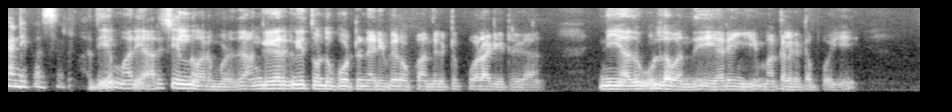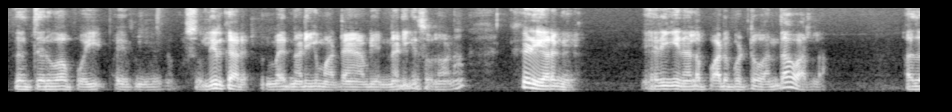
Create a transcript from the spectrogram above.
கண்டிப்பா சார் அதே மாதிரி அரசியல்னு வரும்பொழுது அங்கே ஏற்கனவே தொண்டு போட்டு நிறைய பேர் உட்காந்துக்கிட்டு போராடிட்டு இருக்காங்க. நீ அது உள்ளே வந்து இறங்கி மக்கள்கிட்ட போய் தெரு தெருவாக போய் சொல்லியிருக்காரு. இந்த மாதிரி நடிக்க மாட்டேன் அப்படின்னு நடிக்க சொல்லுவானா கீழே இறங்கு. இறங்கி நல்லா பாடுபட்டு வந்தால் வரலாம். அது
